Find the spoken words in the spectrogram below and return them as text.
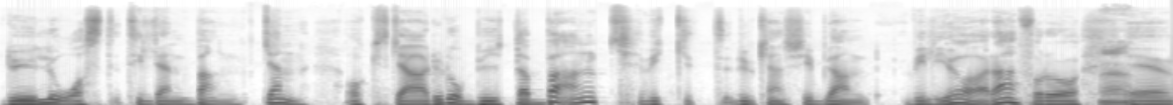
du är låst till den banken och ska du då byta bank, vilket du kanske ibland vill göra för att Ja. eh,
